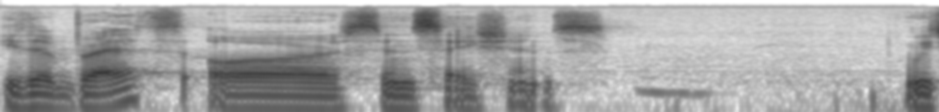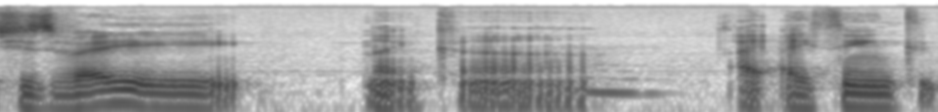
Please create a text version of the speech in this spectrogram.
either breath or sensations, which is very like uh, I, I think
